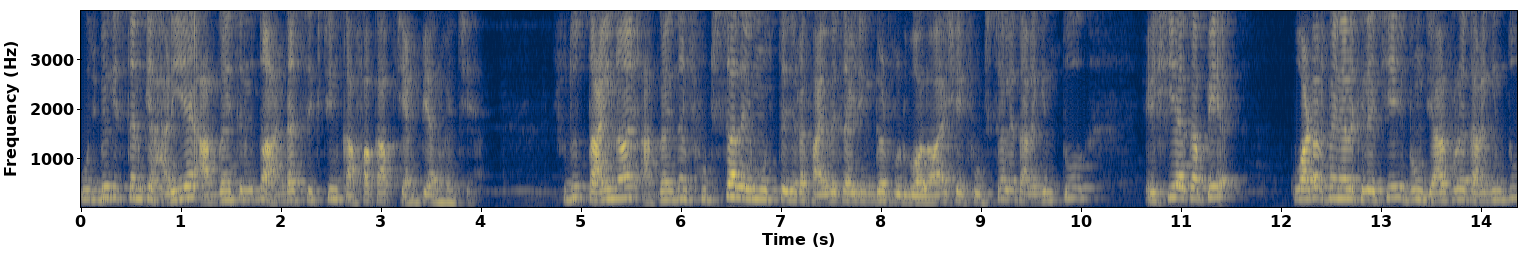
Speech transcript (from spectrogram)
উজবেকিস্তানকে হারিয়ে আফগানিস্তান কিন্তু under sixteen CAFA cup champion হয়েছে। শুধু তাই নয়, আফগানিস্তান ফুটসাল এই মুহূর্তে যেটা five a side indoor football হয়, সেই ফুটসালে তারা কিন্তু এশিয়া কাপে কোয়ার্টার ফাইনাল খেলেছে এবং যার ফলে তারা কিন্তু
